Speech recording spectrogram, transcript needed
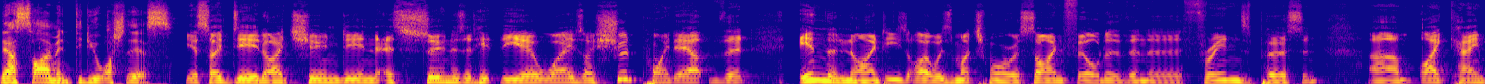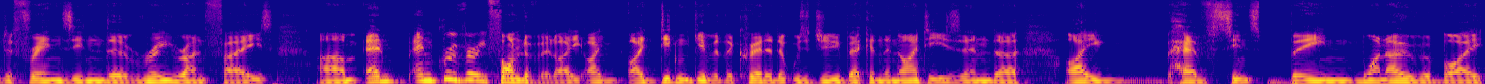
Now, Simon, did you watch this? Yes, I did. I tuned in as soon as it hit the airwaves. I should point out that in the 90s, I was much more a Seinfelder than a Friends person. Um, I came to Friends in the rerun phase um, and, and grew very fond of it. I, I, I, didn't give it the credit it was due back in the 90s, and uh, I have since been won over by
